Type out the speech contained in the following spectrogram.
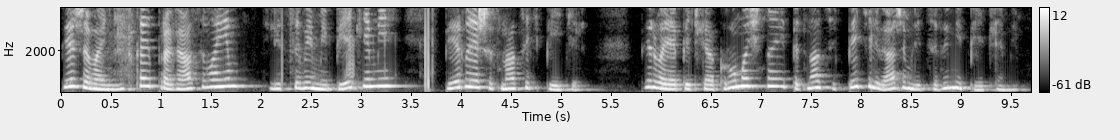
бежевой ниткой провязываем лицевыми петлями первые 16 петель. Первая петля кромочная, 15 петель вяжем лицевыми петлями.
